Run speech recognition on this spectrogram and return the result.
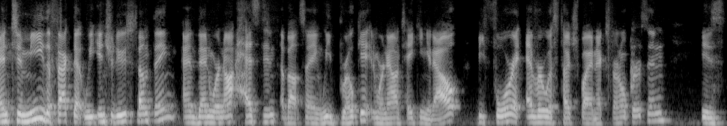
And to me, the fact that we introduced something and then we're not hesitant about saying we broke it and we're now taking it out before it ever was touched by an external person is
